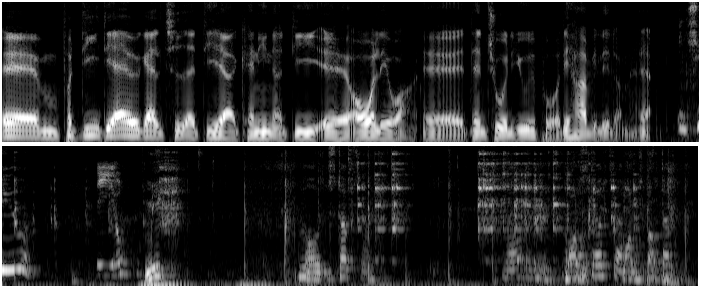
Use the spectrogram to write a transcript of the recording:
Øhm, fordi det er jo ikke altid, at de her kaniner, de øh, overlever øh, den tur, de er ude på, og det har vi lidt om her. Ja. En 20'er. Det er jo. Mik, Morten, stop så. Morten, Morten, stop så. Morten, stop.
